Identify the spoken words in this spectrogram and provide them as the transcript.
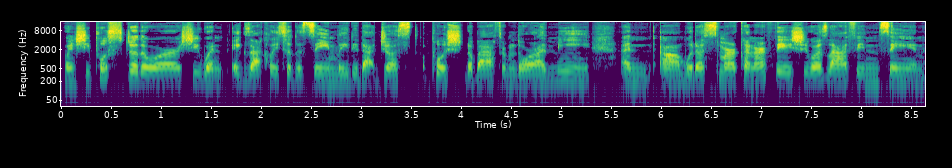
When she pushed the door, she went exactly to the same lady that just pushed the bathroom door on me. And um, with a smirk on her face, she was laughing, saying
